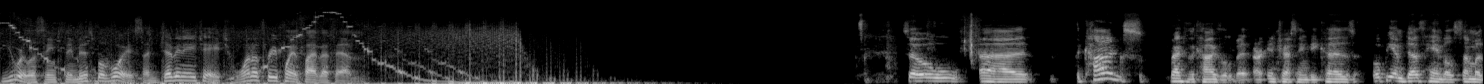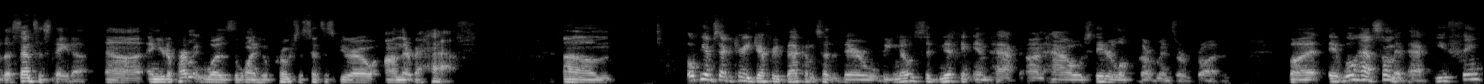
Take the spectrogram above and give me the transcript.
You are listening to the Municipal Voice on WNHH 103.5 FM. So uh, the cogs, back to the cogs a little bit, are interesting because OPM does handle some of the census data, uh, and your department was the one who approached the Census Bureau on their behalf. Um, OPM Secretary Jeffrey Beckham said that there will be no significant impact on how state or local governments are run, but it will have some impact. Do you think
